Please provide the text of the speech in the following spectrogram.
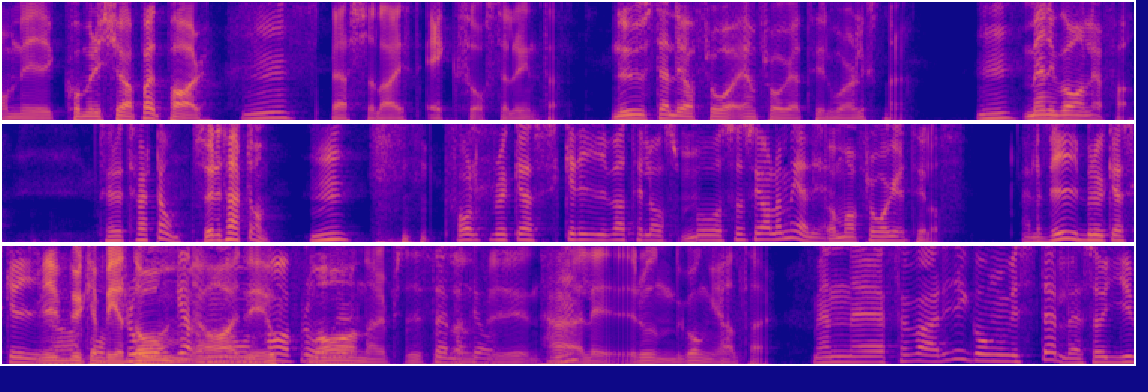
om ni kommer att köpa ett par Mm. Specialized Exos eller inte. Nu ställer jag frå- en fråga till våra lyssnare. Mm. Men i vanliga fall Så är det tvärtom. så är det tvärtom. Mm. Folk brukar skriva till oss Mm. på sociala medier. De har frågor till oss. Eller vi brukar skriva Vi brukar och be fråga dem, om ja frågor. uppmanar precis och sen blir det en härlig rundgång i allt här. Men eh, för varje gång vi ställer så ju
